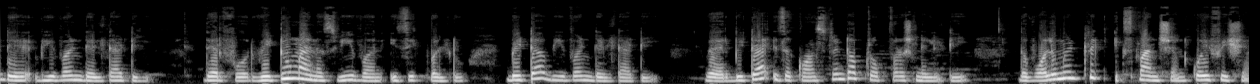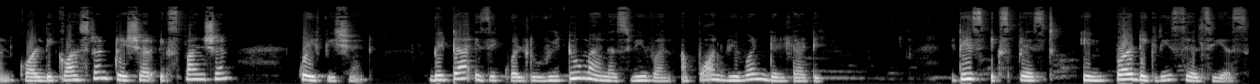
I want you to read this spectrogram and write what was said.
de V1 delta T. Therefore, V2 minus V1 is equal to beta V1 delta T, where beta is a constant of proportionality, the volumetric expansion coefficient called the constant pressure expansion coefficient. Beta is equal to V2 minus V1 upon V1 delta T. It is expressed in per degree Celsius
